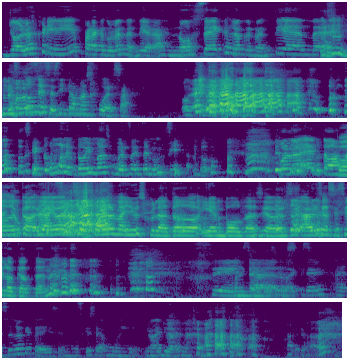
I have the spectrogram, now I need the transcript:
yo lo escribí para que tú lo entendieras. No sé qué es lo que no entiendes. Esto necesita más fuerza. Okay. o sea, ¿cómo le doy más fuerza a este enunciado? Ponlo en todas mayúsculas. Ya iba a decir, ponlo en mayúscula todo y en bold, así, a ver si, a ver si así sí lo captan. Sí, a, veces, que... a veces es lo que te dicen, no es que sea muy, no ayuda mucho.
